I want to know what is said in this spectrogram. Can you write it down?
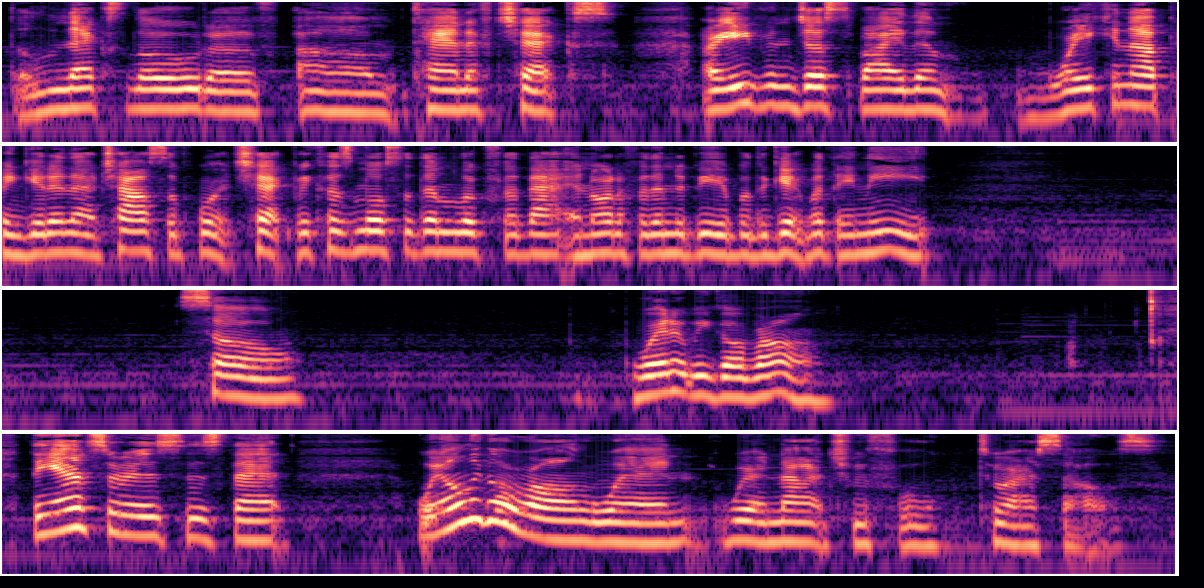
the next load of um, TANF checks, or even just by them waking up and getting that child support check because most of them look for that in order for them to be able to get what they need. So, where did we go wrong? The answer is is that we only go wrong when we're not truthful to ourselves.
